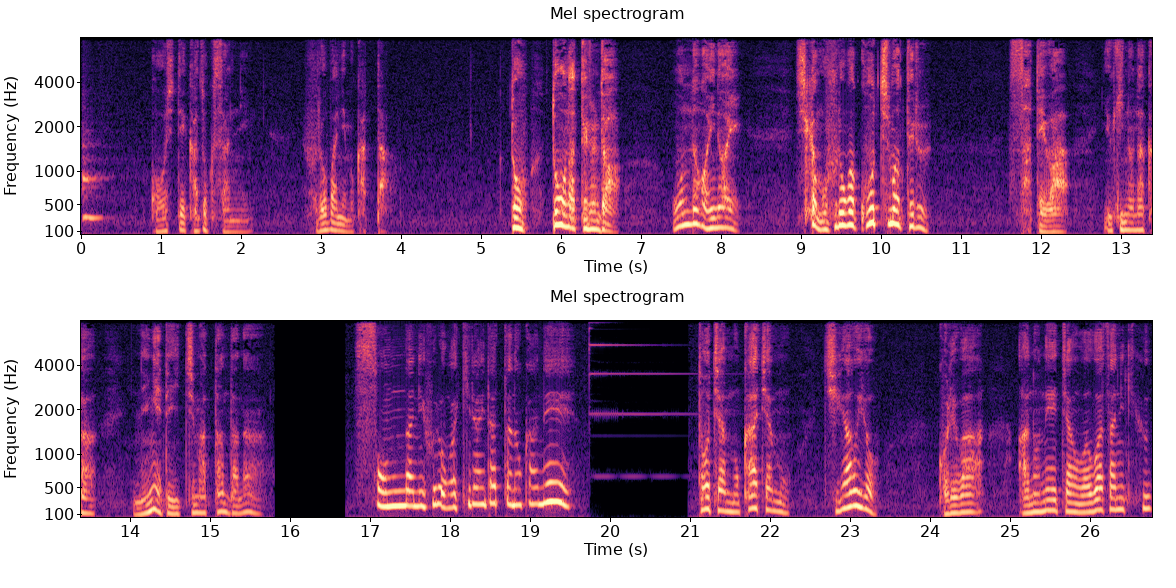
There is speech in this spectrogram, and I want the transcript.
う。こうして家族三人風呂場に向かった。どどうなってるんだ？女がいない。しかも風呂が凍っちまってる。さては雪の中逃げていっちまったんだな。そんなに風呂が嫌いだったのかね？父ちゃんも母ちゃんも違うよ。これはあの姉ちゃんは噂に聞く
